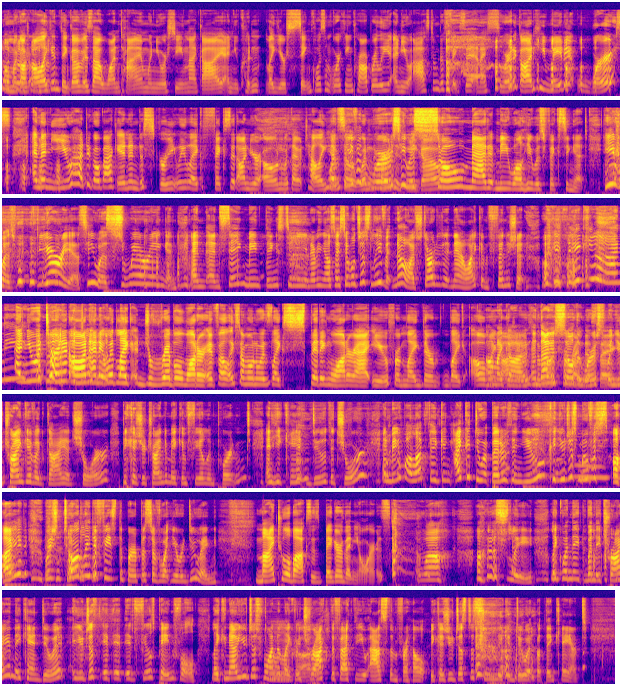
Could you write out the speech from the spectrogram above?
Oh my gosh, all I can think of is that one time when you were seeing that guy and you couldn't like your sink wasn't working properly and you asked him to fix it and I swear to god he made it worse and then you had to go back in and discreetly like fix it on your own without telling him What's so it even worse, he was ego. so mad at me while he was fixing it. He was furious. He was swearing and, and, and saying mean things to me and everything else. I said, Well, just leave it. No, I've started it now. I can finish it. Okay, thank you, honey. and you would turn it on and it would like dribble water. It felt like someone was like spitting water at you from like their like oh my, Oh my it god! And that is so the worst when you try and give a guy a chore because you're trying to make him feel important and he can't do the chore. And meanwhile, I'm thinking I could do it better than you. Could you just move aside? Which totally defeats the purpose of what you were doing. my toolbox is bigger than yours. Well, honestly, like when they when they try and they can't do it, you just it it, it feels painful. Like now you just want Oh to like gosh. retract the fact that you asked them for help because you just assume they can do it but they can't.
